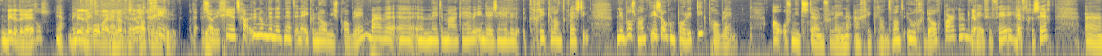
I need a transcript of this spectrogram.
binnen de regels. Ja, binnen, binnen de, de voorwaarden die we opstellen. Geer, sorry, ja. Gerrit Schouw, u noemde het net een economisch probleem... waar we mee te maken hebben in deze hele Griekenland-kwestie. Meneer Bosman, het is ook een politiek probleem. Al of niet steun verlenen aan Griekenland. Want uw gedoogpartner, de ja. PVV, heeft gezegd... Uh, uh,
